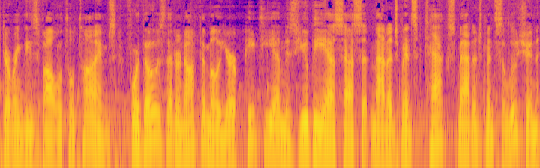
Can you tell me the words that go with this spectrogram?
during these volatile times. For those that are not familiar, PTM is UBS Asset Management's tax management solution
